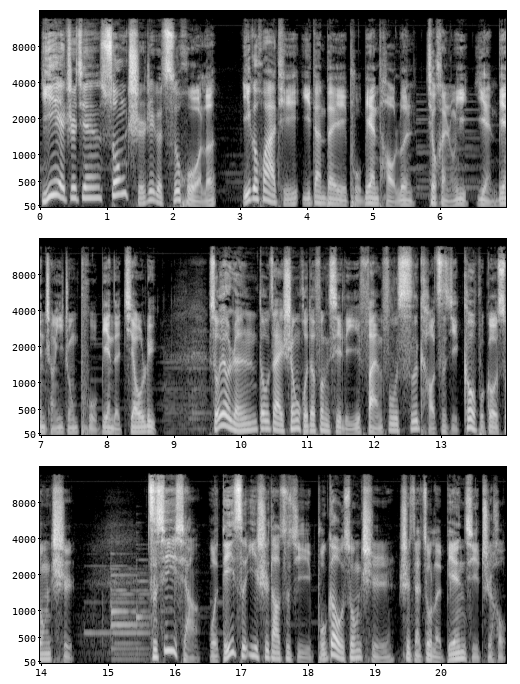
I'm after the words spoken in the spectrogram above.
一夜之间，“松弛”这个词火了。一个话题一旦被普遍讨论，就很容易演变成一种普遍的焦虑。所有人都在生活的缝隙里反复思考自己够不够松弛。仔细一想，我第一次意识到自己不够松弛是在做了编辑之后。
